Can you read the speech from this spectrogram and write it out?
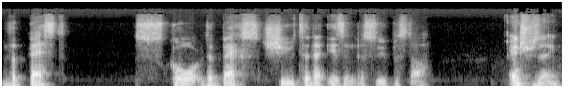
the best score, the best shooter that isn't a superstar. Interesting.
